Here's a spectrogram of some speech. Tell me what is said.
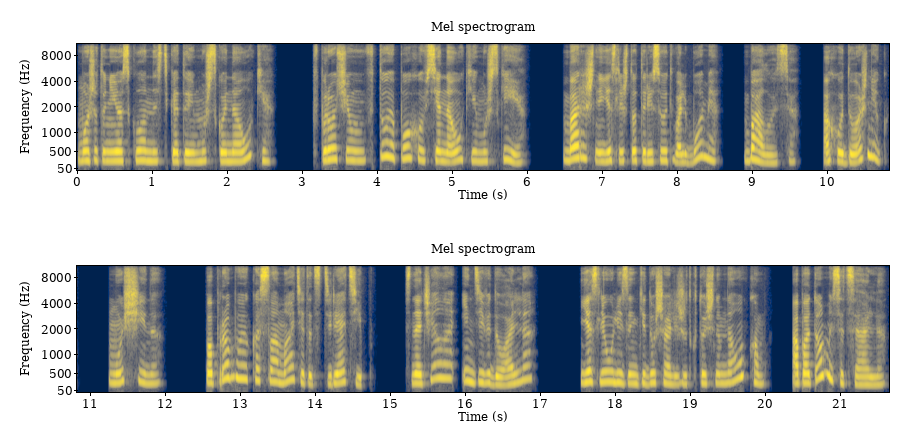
Может, у нее склонность к этой мужской науке? Впрочем, в ту эпоху все науки мужские. Барышня, если что-то рисует в альбоме, балуется, а художник — мужчина. Попробую-ка сломать этот стереотип. Сначала индивидуально, если у Лизоньки душа лежит к точным наукам, а потом и социально.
